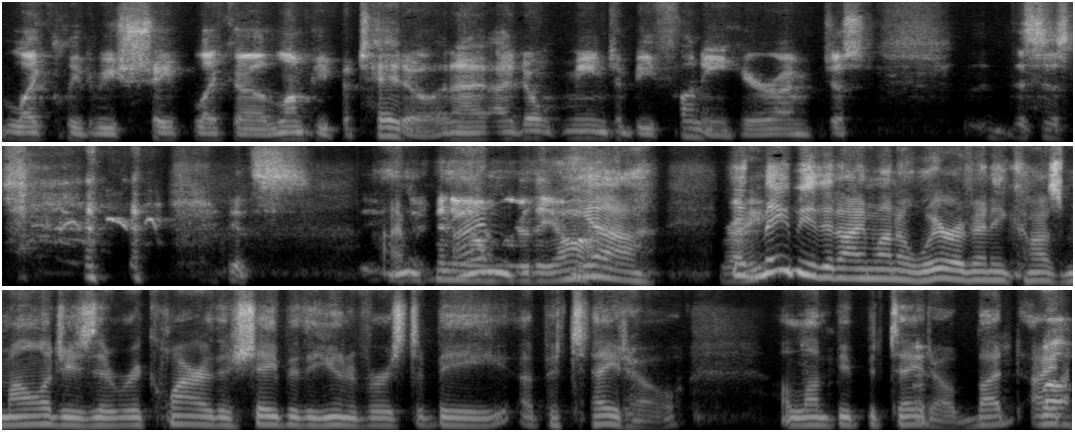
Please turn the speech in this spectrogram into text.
likely to be shaped like a lumpy potato. And I, I don't mean to be funny here. I'm just this is it's I'm- depending I'm- on where they are. Yeah, right? it may be that I'm unaware of any cosmologies that require the shape of the universe to be a potato, a lumpy potato. But well, I,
